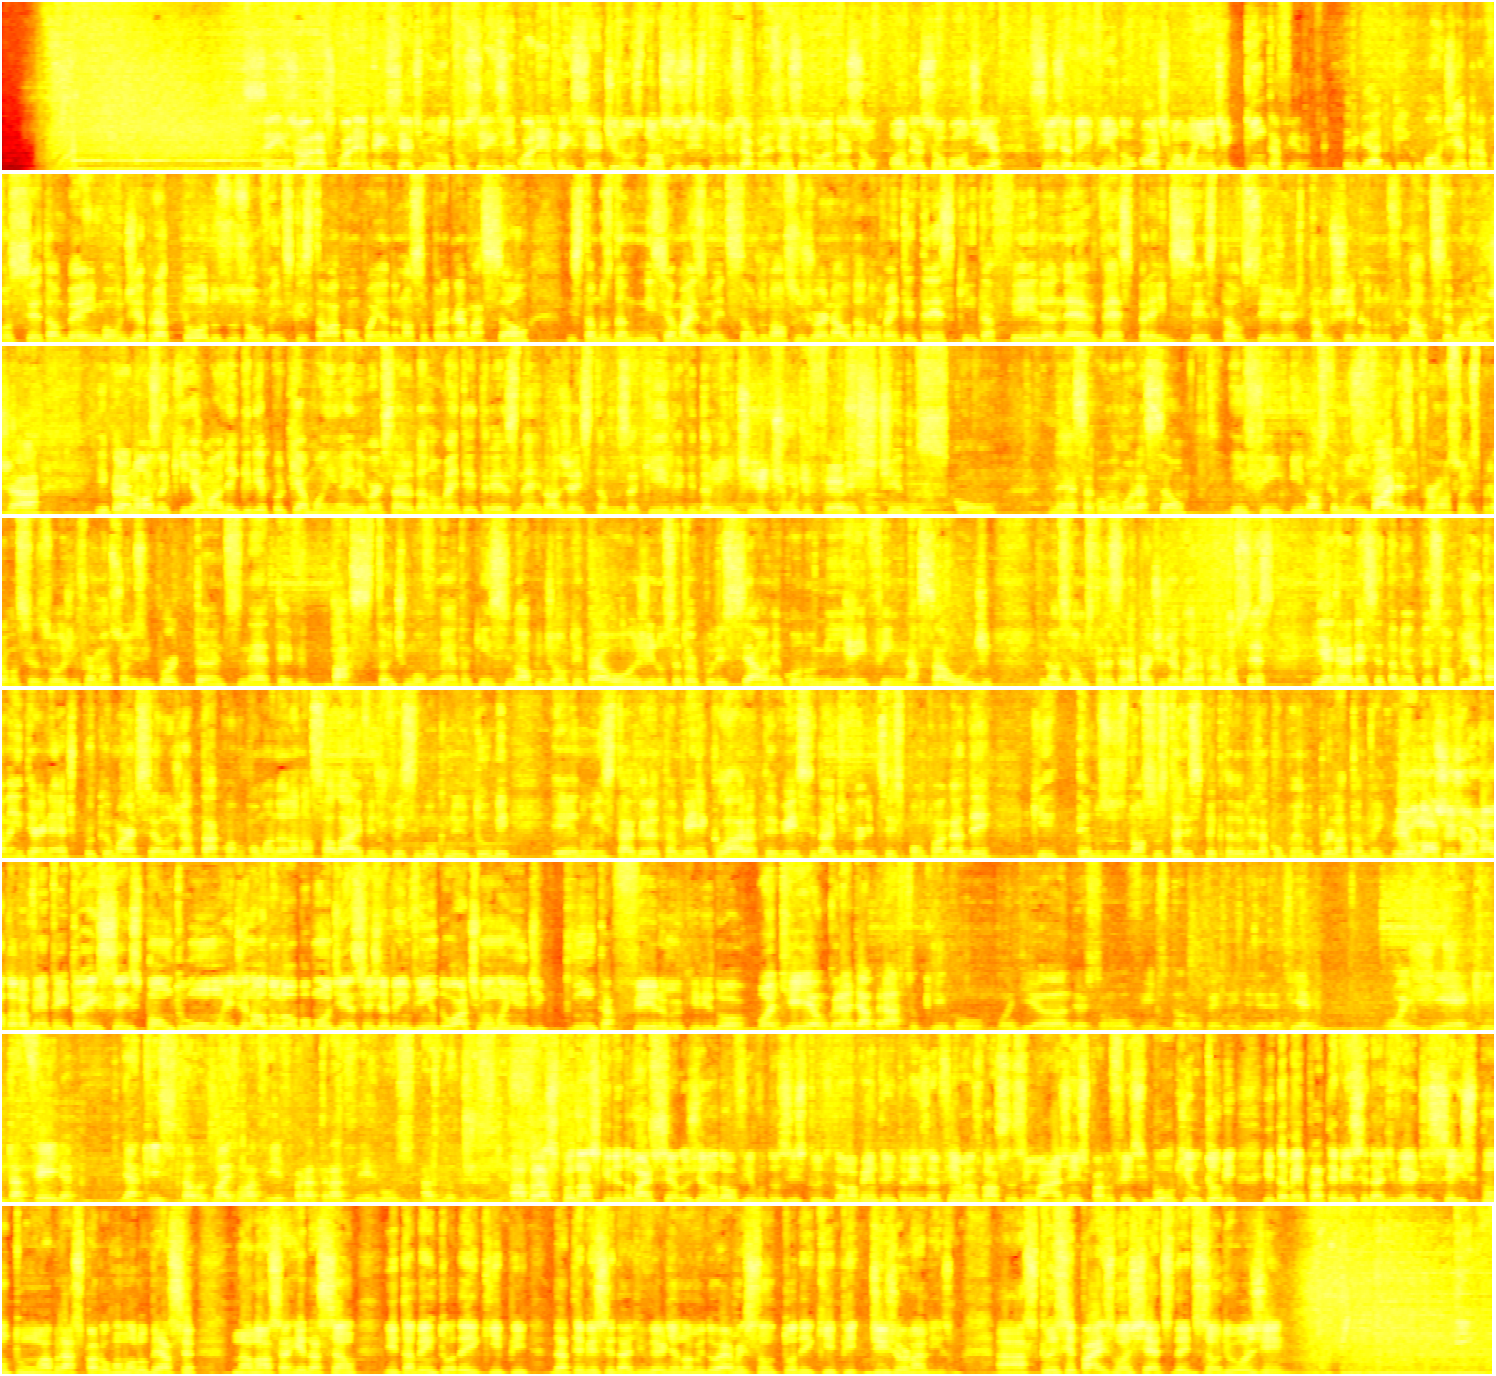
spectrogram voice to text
6 horas 47 minutos, 6 e 47 nos nossos estúdios. A presença do Anderson. Anderson, bom dia. Seja bem-vindo. Ótima manhã de quinta-feira. Obrigado, Kiko. Bom dia para você também. Bom dia para todos os ouvintes que estão acompanhando nossa programação. Estamos dando início a mais uma edição do nosso Jornal da 93, quinta-feira, né? Véspera aí de sexta, ou seja, estamos chegando no final de semana já. E para nós aqui é uma alegria porque amanhã é aniversário da 93, né? E nós já estamos aqui devidamente Em ritmo de festa. vestidos com nessa comemoração. Enfim, e nós temos várias informações para vocês hoje, informações importantes, né? Teve bastante movimento aqui em Sinop de ontem para hoje, no setor policial, na economia, enfim, na saúde, e nós vamos trazer a partir de agora para vocês. E agradecer também ao pessoal que já tá na internet, porque o Marcelo já tá com- comandando a nossa live no Facebook, no YouTube e no Instagram também, é claro, a TV Cidade Verde 6.HD, que temos os nossos telespectadores acompanhando por lá também. É o nosso Jornal da 93, 6.1. Edinaldo Lobo, bom dia, seja bem-vindo. Ótima manhã de quinta-feira, meu querido. Bom dia, um grande abraço, Kiko. Bom dia, Anderson, ouvinte da 93 FM. Hoje é quinta-feira e aqui estamos mais uma vez para trazermos as notícias. Abraço pro nosso querido Marcelo, girando ao vivo dos estúdios da 93 FM, as nossas imagens para o Facebook, YouTube e também para a TV Cidade Verde 6.1. Abraço para o Romulo Bessa na nossa redação e também toda a equipe da TV Cidade Verde, em nome do Emerson, toda a equipe de jornalismo. As principais manchetes da edição de hoje.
